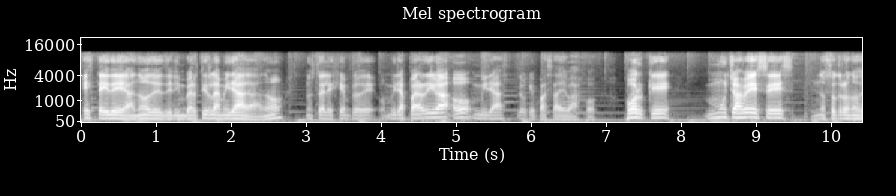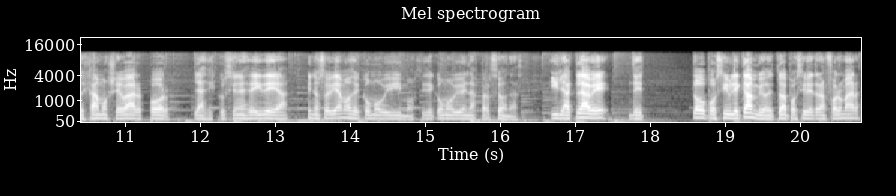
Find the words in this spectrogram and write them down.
esta idea, ¿no? De invertir la mirada, ¿no? no está el ejemplo de mirás para arriba o mirás lo que pasa debajo. Porque muchas veces nosotros nos dejamos llevar por las discusiones de idea y nos olvidamos de cómo vivimos y de cómo viven las personas. Y la clave de todo posible cambio, de toda posible transformar,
